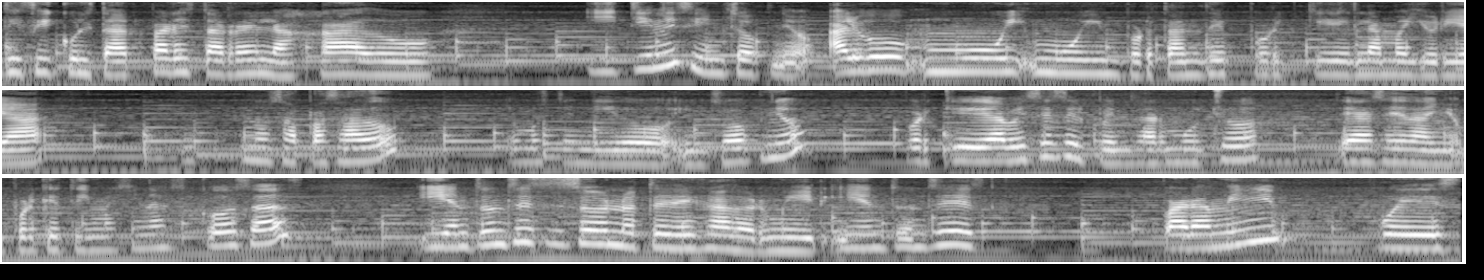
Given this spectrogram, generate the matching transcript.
dificultad para estar relajado y tienes insomnio, algo muy muy importante porque la mayoría nos ha pasado, hemos tenido insomnio, porque a veces el pensar mucho te hace daño, porque te imaginas cosas y entonces eso no te deja dormir y entonces para mí pues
